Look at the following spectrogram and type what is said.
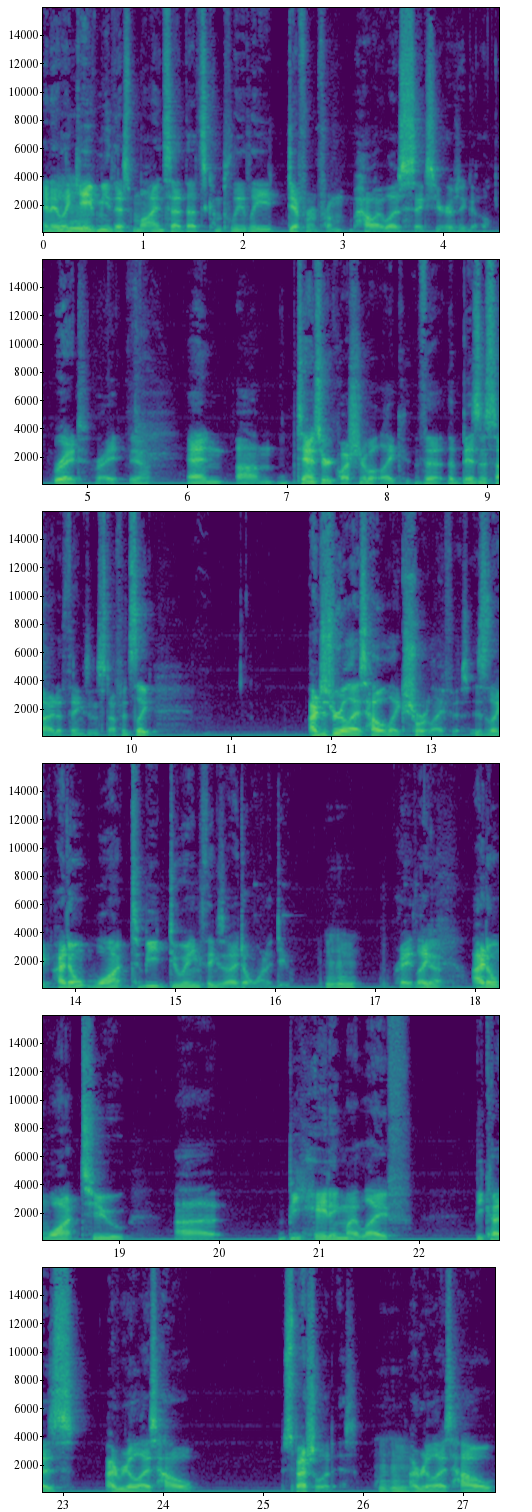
and it like Mhm. gave me this mindset that's completely different from how I was six years ago, right. right? Yeah. And um, to answer your question about like the the business side of things and stuff, it's like I just realized how like short life is. Is like I don't want to be doing things that I don't want to do, hmm right? Like Yeah. I don't want to uh, be hating my life because I realize how special it is. hmm I realize how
